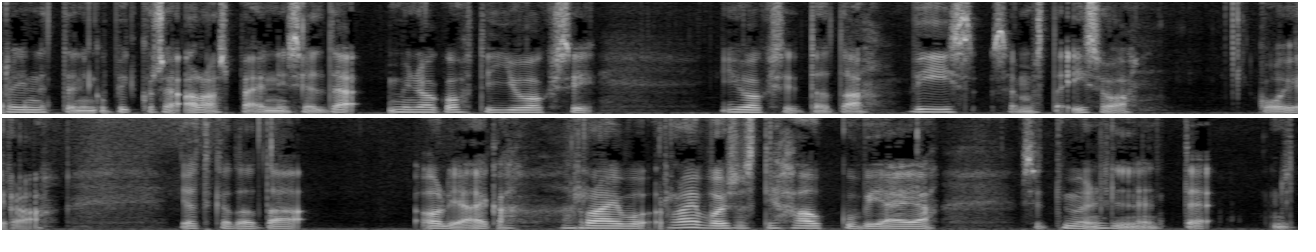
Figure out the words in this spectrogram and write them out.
rinnettä niin pikkusen alaspäin, niin sieltä minua kohti juoksi, juoksi tota, viisi semmoista isoa koiraa, jotka tota, oli aika raivo, raivoisasti haukkuvia ja sitten mä silleen, että nyt,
